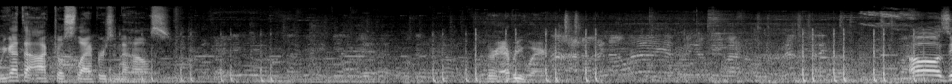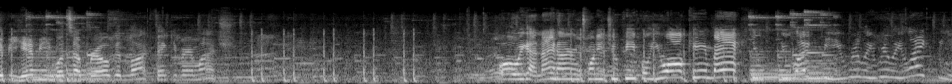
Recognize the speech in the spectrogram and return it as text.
We got the octo slappers in the house. They're everywhere. Oh, Zippy Hippie, what's up, bro? Good luck. Thank you very much. Oh, we got 922 people. You all came back. You, you like me. You really, really like me.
